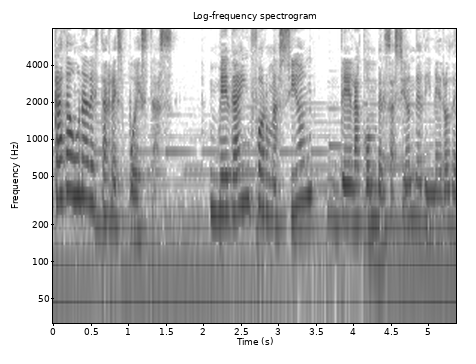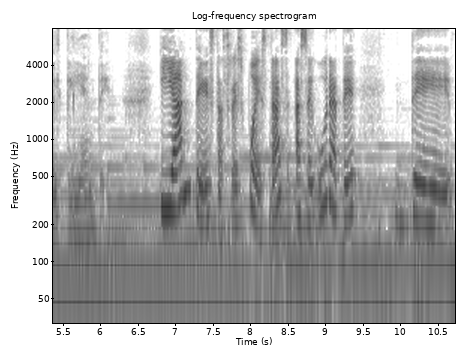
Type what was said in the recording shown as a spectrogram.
cada una de estas respuestas me da información de la conversación de dinero del cliente. Y ante estas respuestas, asegúrate de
